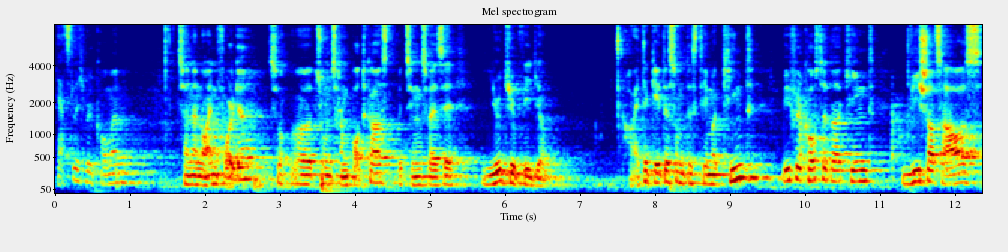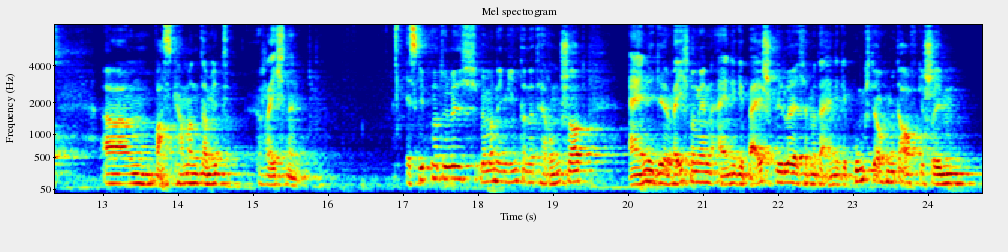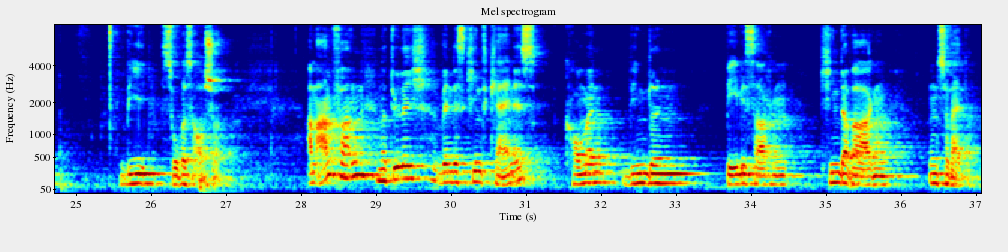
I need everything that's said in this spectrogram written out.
Herzlich willkommen zu einer neuen Folge zu, äh, zu unserem Podcast bzw. YouTube-Video. Heute geht es um das Thema Kind. Wie viel kostet ein Kind? Wie schaut es aus? Ähm, was kann man damit rechnen? Es gibt natürlich, wenn man im Internet herumschaut, einige Rechnungen, einige Beispiele. Ich habe mir da einige Punkte auch mit aufgeschrieben, wie sowas ausschaut. Am Anfang natürlich, wenn das Kind klein ist, kommen Windeln, Babysachen, Kinderwagen und so weiter.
